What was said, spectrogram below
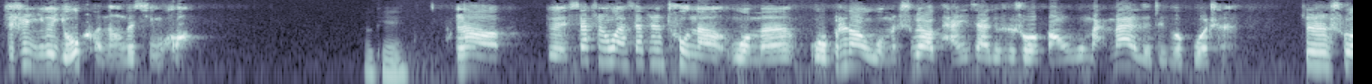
只是一个有可能的情况。OK，那对 Section One、Section Two 呢？我们我不知道，我们是不是要谈一下，就是说房屋买卖的这个过程，就是说，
